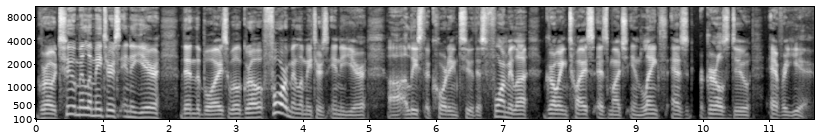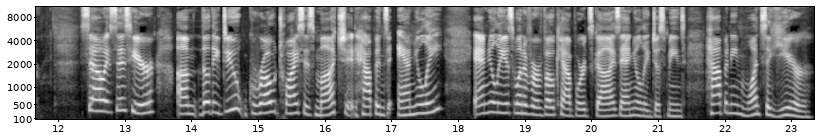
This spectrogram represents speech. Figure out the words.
grow two millimeters in a year, then the boys will grow four millimeters in a year, uh, at least according to this formula, growing twice as much in length as girls do every year. So it says here, um, though they do grow twice as much, it happens annually. Annually is one of our vocab words, guys. Annually just means happening once a year.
